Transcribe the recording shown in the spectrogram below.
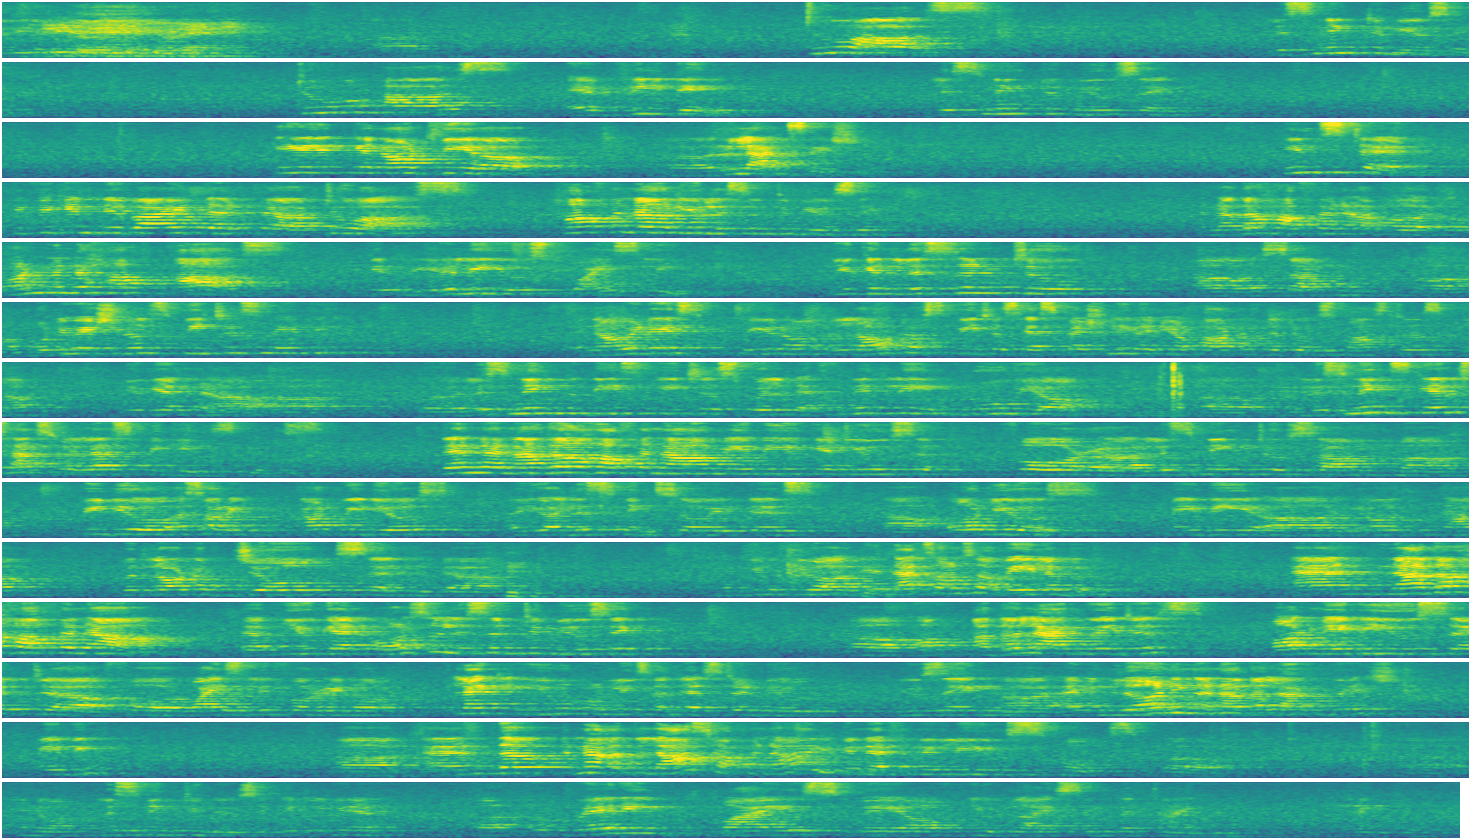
Uh, two hours listening to music. Two hours every day listening to music. It cannot be a, relaxation. Instead, if you can divide that uh, two hours, half an hour you listen to music, another half an hour, one and a half hours you can really use wisely. You can listen to uh, some uh, motivational speeches maybe. Nowadays, you know, a lot of speeches, especially when you're part of the Toastmasters Club, you can, uh, uh, uh, listening to these speeches will definitely improve your uh, listening skills as well as speaking skills. Then another half an hour maybe you can use for uh, listening to some uh, video, uh, sorry, not videos, uh, you are listening, so it is audios, maybe, uh, you know, now with a lot of jokes and uh, you, you are, that's also available. And another half an hour, uh, you can also listen to music uh, of other languages or maybe use it uh, for wisely for, you know, like you only suggested you using, uh, I mean, learning another language, and the, now, the last half an hour, you can definitely use folks, uh, uh, you know, listening to music. It will be a, a, a very wise way of utilizing the time. Thank you.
